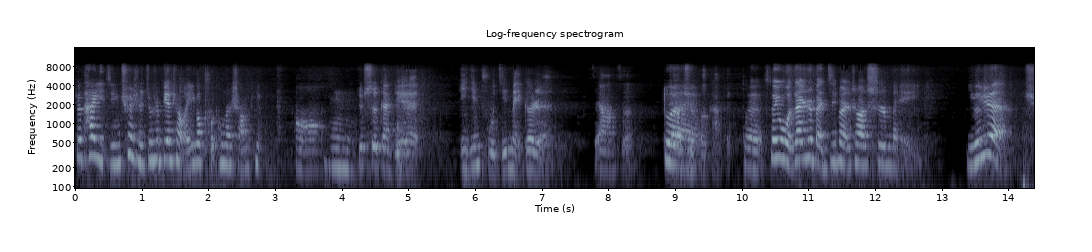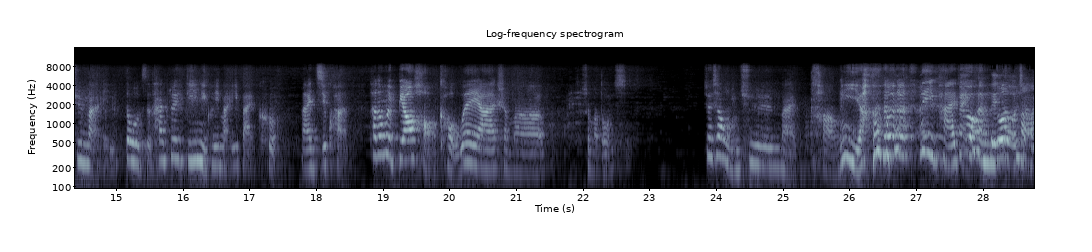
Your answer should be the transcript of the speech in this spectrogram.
就它已经确实就是变成了一个普通的商品。哦，嗯，就是感觉已经普及，每个人这样子对要去喝咖啡。对，所以我在日本基本上是每一个月去买豆子，它最低你可以买一百克，买几款，它都会标好口味啊，什么什么东西，就像我们去买糖一样，那一排就有很多糖。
